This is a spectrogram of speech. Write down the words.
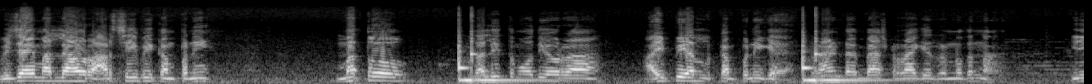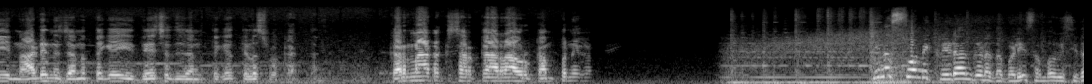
ವಿಜಯ್ ಮಲ್ಯ ಅವರ ಆರ್ ಸಿ ಬಿ ಕಂಪನಿ ಮತ್ತು ಲಲಿತ್ ಮೋದಿ ಅವರ ಐ ಪಿ ಎಲ್ ಕಂಪನಿಗೆ ಬ್ರ್ಯಾಂಡ್ ಅಂಬಾಸಿಡರ್ ಆಗಿದ್ರು ಅನ್ನೋದನ್ನ ಈ ನಾಡಿನ ಜನತೆಗೆ, ಈ ದೇಶದ ಜನತೆಗೆ ತಿಳಿಸ್ಬೇಕಾಗ್ತದೆ. ಕರ್ನಾಟಕ ಸರ್ಕಾರ ಅವ್ರ ಕಂಪನಿಗಳು ಚಿನ್ನಸ್ವಾಮಿ ಕ್ರೀಡಾಂಗಣದ ಬಳಿ ಸಂಭವಿಸಿದ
